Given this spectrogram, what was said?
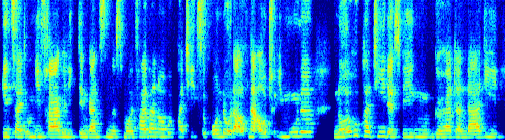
geht es halt um die Frage, liegt dem Ganzen eine Small Fiber Neuropathie zugrunde oder auch eine autoimmune Neuropathie. Deswegen gehört dann da die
